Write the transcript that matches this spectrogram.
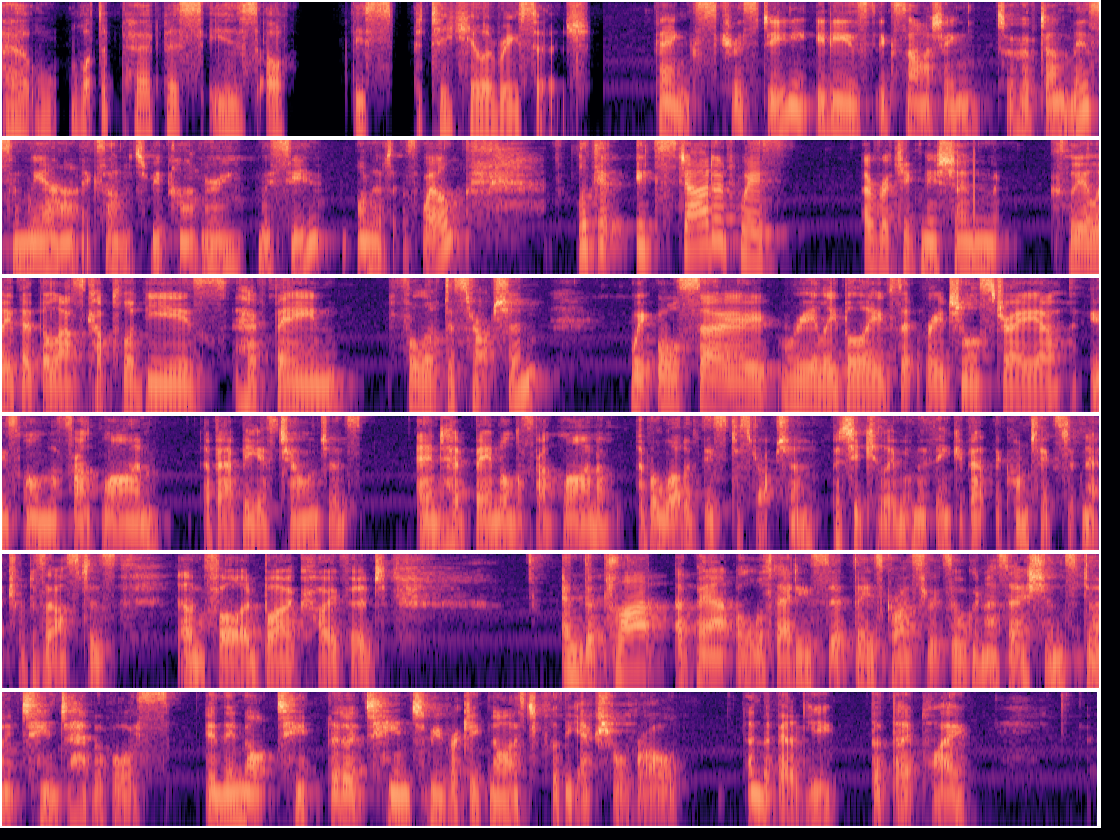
uh, what the purpose is of this particular research? Thanks, Christy. It is exciting to have done this, and we are excited to be partnering with you on it as well. Look, it, started with a recognition clearly that the last couple of years have been full of disruption. We also really believe that regional Australia is on the front line of our biggest challenges and have been on the front line of, of, a lot of this disruption, particularly when we think about the context of natural disasters um, followed by COVID. And the part about all of that is that these grassroots organisations don't tend to have a voice, and they're not te- they don't tend to be recognised for the actual role and the value that they play.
